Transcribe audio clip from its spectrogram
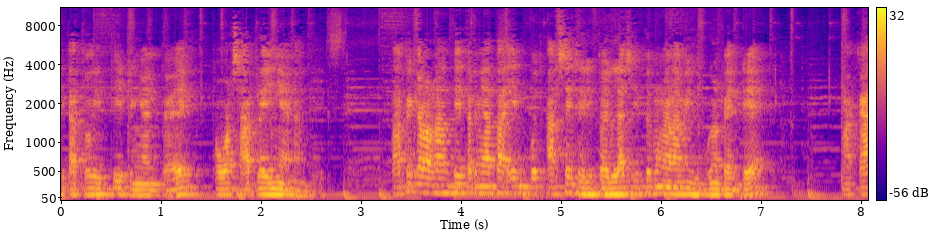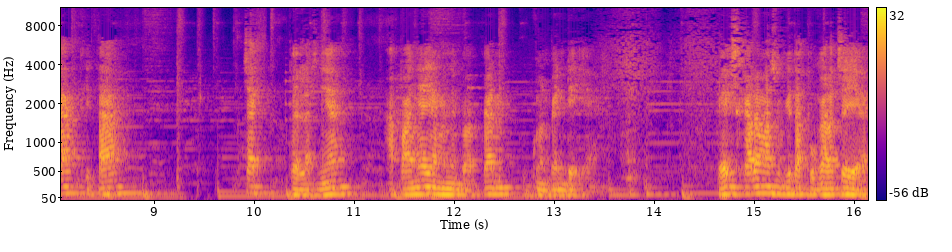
kita teliti dengan baik power supply nya nanti tapi kalau nanti ternyata input AC dari balas itu mengalami hubungan pendek maka kita cek balasnya apanya yang menyebabkan hubungan pendek ya. Oke sekarang langsung kita bongkar aja ya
